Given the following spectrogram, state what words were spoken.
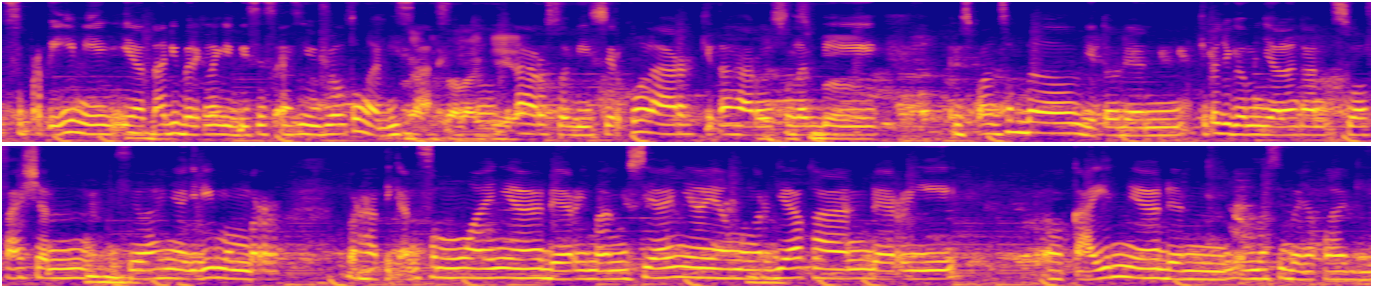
seperti ini. Ya tadi balik lagi bisnis as usual tuh nggak bisa. Nggak bisa gitu. lagi, ya. Kita harus lebih sirkular. Kita harus Responsible. lebih responsible gitu. Dan kita juga menjalankan slow fashion Hmm. istilahnya. Jadi memperhatikan semuanya dari manusianya yang mengerjakan dari eh, kainnya dan, masih banyak lagi.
